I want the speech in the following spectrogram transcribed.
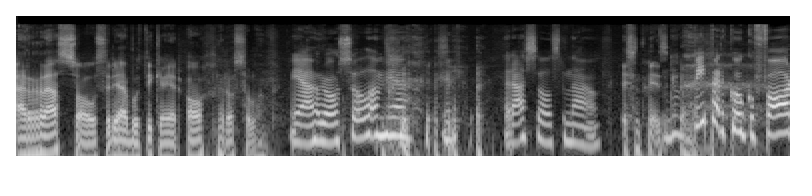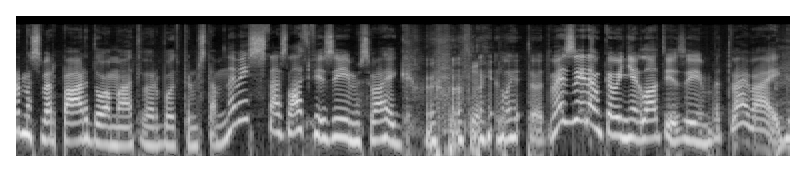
ar rasols. Ir jābūt tikai ar O, rosolam. Jā, rosolam, jā. Rasols nav. Es nezinu. Nu, Piparkūku formas var pārdomāt, varbūt pirms tam. Ne visas tās Latvijas zīmes vajag lietot. Mēs zinām, ka viņi ir Latvijas zīme, bet vai vajag?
